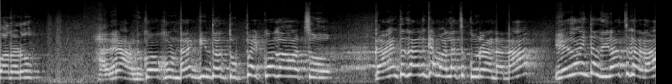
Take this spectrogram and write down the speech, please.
పన్నాడు అరే అనుకోకుండా ఇంత తుప్పు ఎక్కువ కావచ్చు. గాయంత దానికే మళ్ళీ కూరండి అన్న ఏదో ఇంత తినచ్చు కదా.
